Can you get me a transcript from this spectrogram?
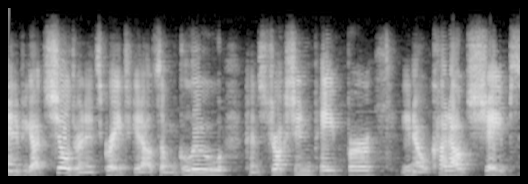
and if you got children, it's great to get out some glue, construction paper, you know, cut out shapes,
